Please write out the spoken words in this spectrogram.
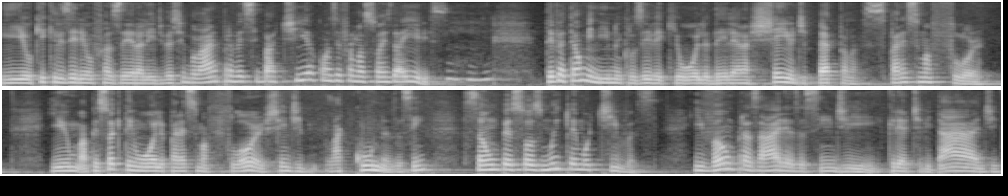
e o que, que eles iriam fazer ali de vestibular para ver se batia com as informações da íris. Uhum. Teve até um menino, inclusive, que o olho dele era cheio de pétalas, parece uma flor. E uma pessoa que tem um olho parece uma flor, cheio de lacunas, assim, são pessoas muito emotivas e vão para as áreas assim de criatividade,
